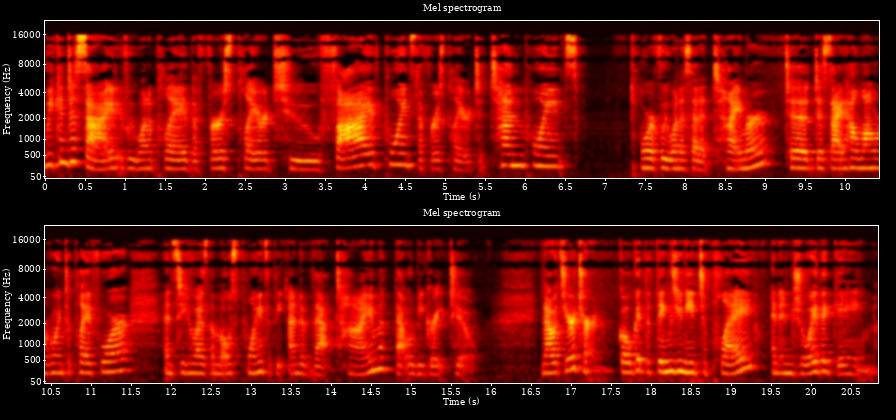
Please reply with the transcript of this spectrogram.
We can decide if we want to play the first player to five points, the first player to 10 points, or if we want to set a timer to decide how long we're going to play for and see who has the most points at the end of that time, that would be great too. Now it's your turn. Go get the things you need to play and enjoy the game.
